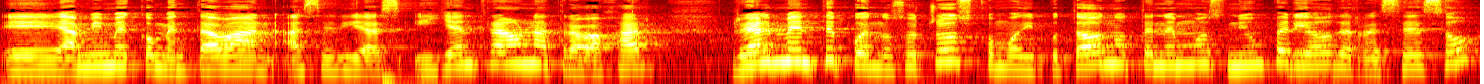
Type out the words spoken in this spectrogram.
Eh, a mí me comentaban hace días, y ya entraron a trabajar, realmente pues nosotros como diputados no tenemos ni un periodo de receso,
